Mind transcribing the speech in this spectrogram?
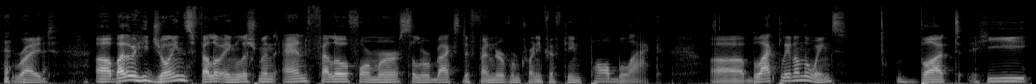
right. Uh, by the way, he joins fellow Englishman and fellow former Silverbacks defender from 2015, Paul Black. Uh, Black played on the wings, but he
